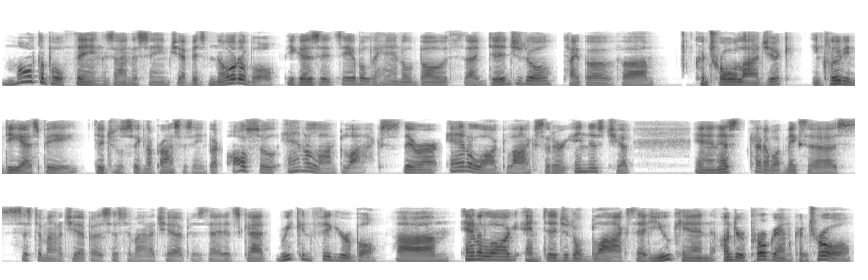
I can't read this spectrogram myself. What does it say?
multiple things on the same chip. It's notable because it's able to handle both digital type of um, control logic including DSP, digital signal processing, but also analog blocks. There are analog blocks that are in this chip and that's kind of what makes a system on a chip a system on a chip is that it's got reconfigurable um, analog and digital blocks that you can, under program control,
